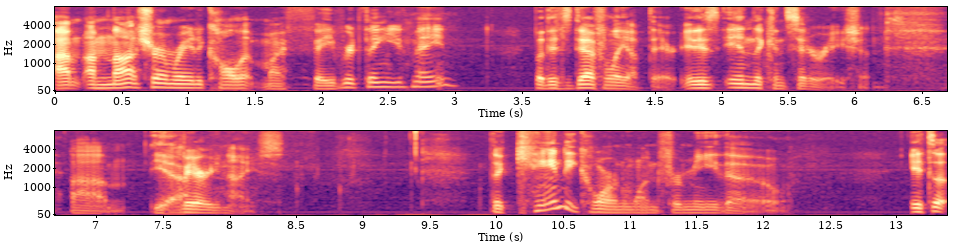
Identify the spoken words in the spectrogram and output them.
I'm I'm not sure I'm ready to call it my favorite thing you've made, but it's definitely up there. It is in the consideration. Um, yeah, very nice. The candy corn one for me though, it's a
